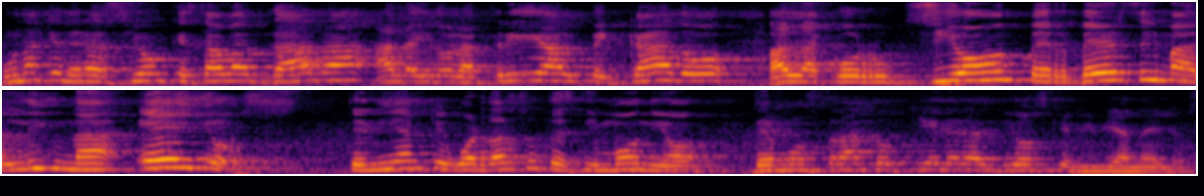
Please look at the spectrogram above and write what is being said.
una generación que estaba dada a la idolatría, al pecado, a la corrupción perversa y maligna, ellos tenían que guardar su testimonio demostrando quién era el Dios que vivía en ellos.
